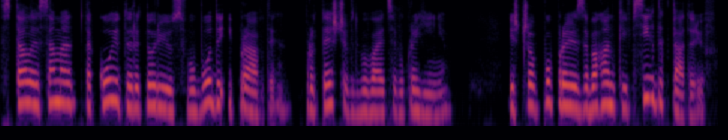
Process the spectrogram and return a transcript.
стали саме такою територією свободи і правди про те, що відбувається в Україні. І щоб, попри забаганки всіх диктаторів,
